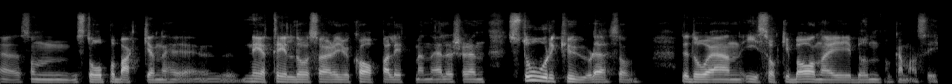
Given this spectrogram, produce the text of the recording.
eh, som står på backen. Eh, ner till då så är det ju kapa lite, men eller så är det en stor kule som det då är en ishockeybana i bund på kan man säga.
